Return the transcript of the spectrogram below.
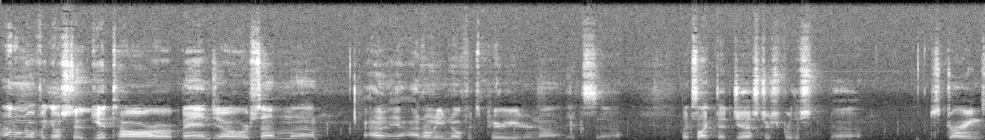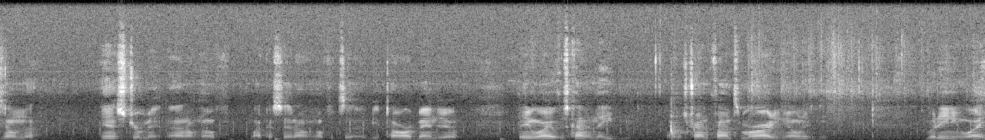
I don't know if it goes to a guitar or a banjo or something. Uh, I, I don't even know if it's period or not. It's uh, looks like the adjusters for the uh, strings on the instrument. I don't know. If, like I said, I don't know if it's a guitar or banjo. Anyway, it was kind of neat. I was trying to find some writing on it. But anyway,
